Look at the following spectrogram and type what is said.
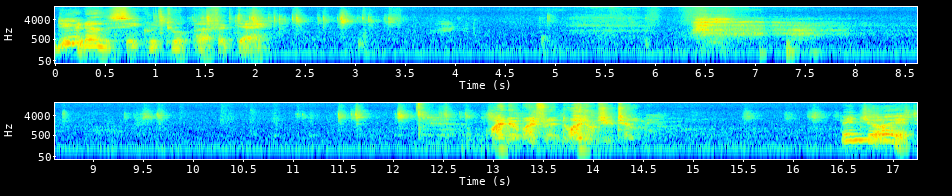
Do you know the secret to a perfect day? I know, my friend? Why don't you tell me? Enjoy it.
